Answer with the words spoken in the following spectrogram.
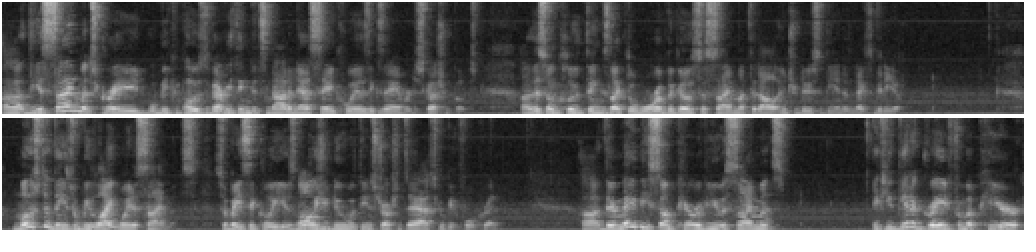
Uh, the assignments grade will be composed of everything that's not an essay, quiz, exam, or discussion post. Uh, this will include things like the War of the Ghosts assignment that I'll introduce at the end of the next video. Most of these will be lightweight assignments. So basically, as long as you do what the instructions ask, you'll get full credit. Uh, there may be some peer review assignments. If you get a grade from a peer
